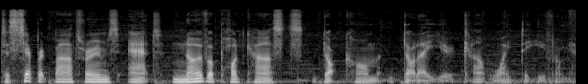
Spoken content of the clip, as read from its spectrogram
to separate bathrooms at novapodcasts.com.au. Can't wait to hear from you.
